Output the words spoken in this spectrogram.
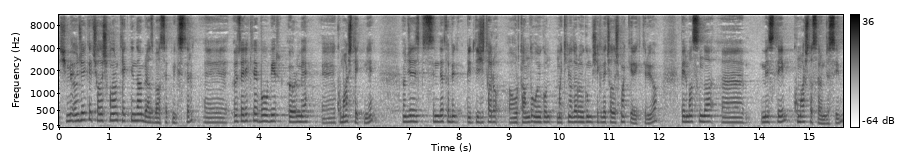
Şimdi öncelikle çalışmalarım tekniğinden biraz bahsetmek isterim. E, özellikle bu bir örme, kumaş tekniği. Öncesinde tabii bir dijital ortamda uygun, makineler uygun bir şekilde çalışmak gerektiriyor. Benim aslında mesleğim kumaş tasarımcısıyım.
